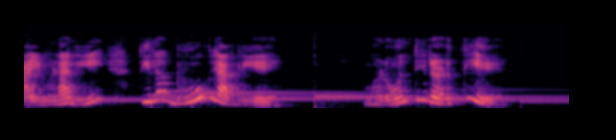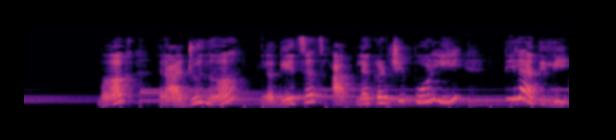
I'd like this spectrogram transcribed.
आई म्हणाली तिला भूक लागलीये. म्हणून ती रडतीये. मग राजून लगेचच आपल्याकडची पोळी तिला दिली.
